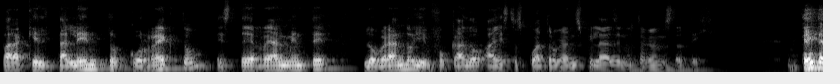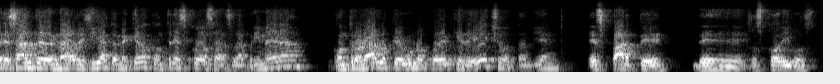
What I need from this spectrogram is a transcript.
para que el talento correcto esté realmente logrando y enfocado a estos cuatro grandes pilares de nuestra gran estrategia. Qué interesante, Bernardo. Y fíjate, me quedo con tres cosas. La primera, controlar lo que uno puede, que de hecho también es parte de los códigos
